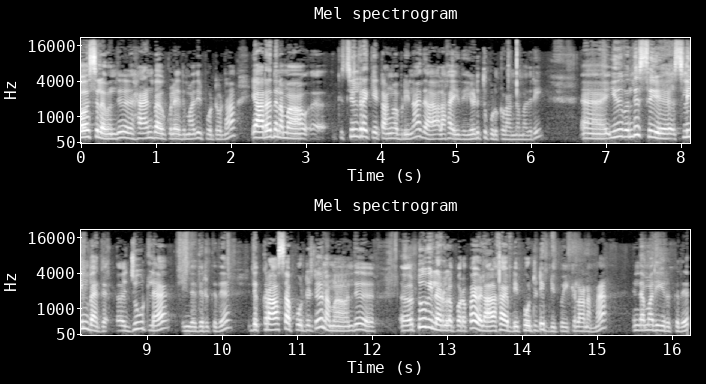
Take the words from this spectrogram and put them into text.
பர்ஸில் வந்து ஹேண்ட்பேக்குள்ளே இது மாதிரி போட்டோம்னா யாராவது நம்ம சில்லறை கேட்டாங்க அப்படின்னா இதை அழகாக இது எடுத்து கொடுக்கலாம் அந்த மாதிரி. இது வந்து சி ஸ்லிம் பேக் ஜூட்டில் இந்த இது இருக்குது. இது கிராஸாக போட்டுட்டு நம்ம வந்து டூ வீலரில் போகிறப்ப அழகாக இப்படி போட்டுட்டு இப்படி போய்க்கலாம் நம்ம. இந்த மாதிரி இருக்குது.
